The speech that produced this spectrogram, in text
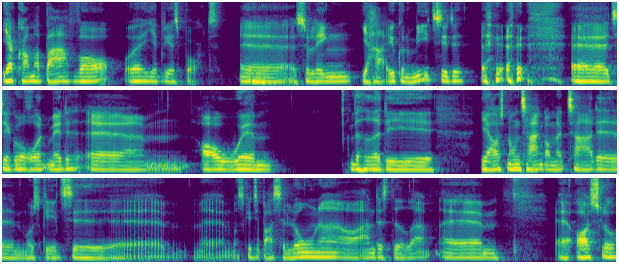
Jeg kommer bare, hvor øh, jeg bliver spurgt. Øh, mm. så længe jeg har økonomi til det, øh, til at gå rundt med det. Øh, og øh, hvad hedder det? Jeg har også nogle tanker om at tage det måske til, øh, øh måske til Barcelona og andre steder. Øh, øh, Oslo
